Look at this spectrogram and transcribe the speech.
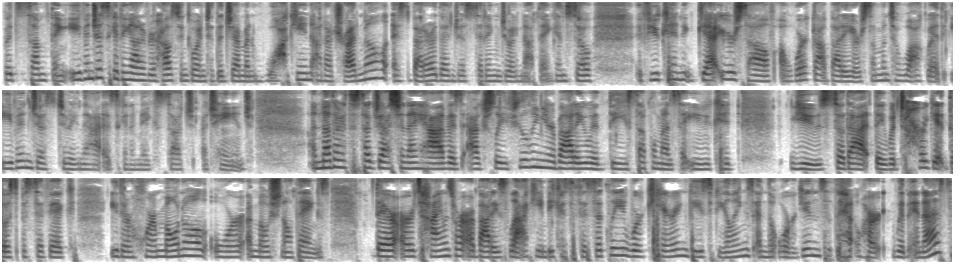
but something, even just getting out of your house and going to the gym and walking on a treadmill is better than just sitting doing nothing. And so, if you can get yourself a workout buddy or someone to walk with, even just doing that is going to make such a change. Another suggestion I have is actually fueling your body with the supplements that you could use so that they would target those specific either hormonal or emotional things. There are times where our body's lacking because physically we're carrying these feelings and the organs that are within us.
